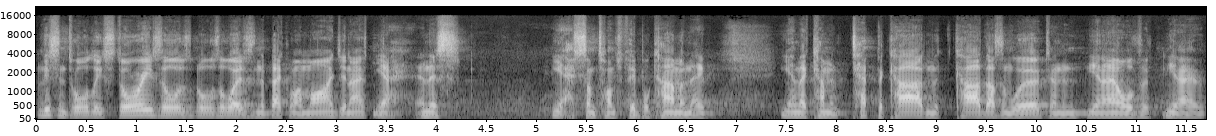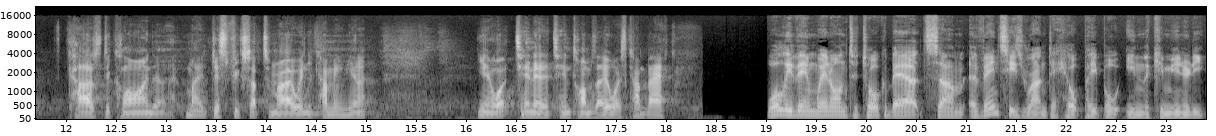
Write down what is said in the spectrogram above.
listen to all these stories, it was, it was always in the back of my mind, you know. Yeah, and there's yeah, sometimes people come and they you know they come and tap the card and the card doesn't work, and you know, or the you know cars declined. Uh, mate, just fix up tomorrow when you come in, you know. You know what? 10 out of 10 times they always come back. Wally then went on to talk about some events he's run to help people in the community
